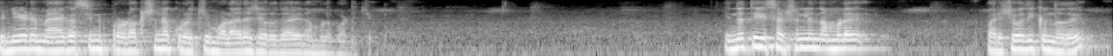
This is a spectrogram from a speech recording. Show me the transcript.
പിന്നീട് മാഗസിൻ പ്രൊഡക്ഷനെക്കുറിച്ചും വളരെ ചെറുതായി നമ്മൾ പഠിച്ചു. ഇന്നത്തെ ഈ സെഷനിൽ നമ്മൾ പരിശോധിക്കുന്നത്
